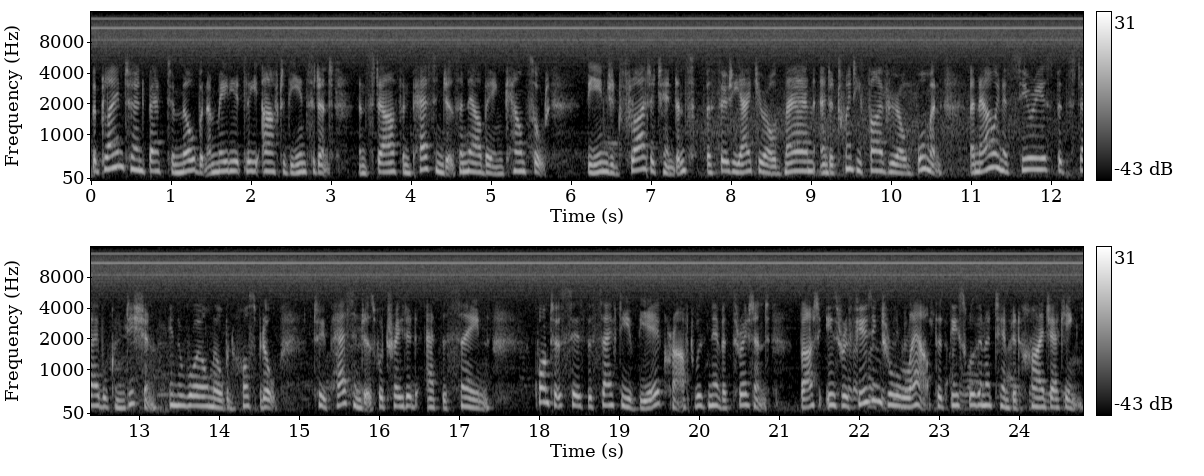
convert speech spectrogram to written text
The plane turned back to Melbourne immediately after the incident, and staff and passengers are now being counselled. The injured flight attendants, a 38-year-old man and a 25-year-old woman, are now in a serious but stable condition in the Royal Melbourne Hospital. Two passengers were treated at the scene. Qantas says the safety of the aircraft was never threatened, but is refusing to rule out that this was an attempted hijacking.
